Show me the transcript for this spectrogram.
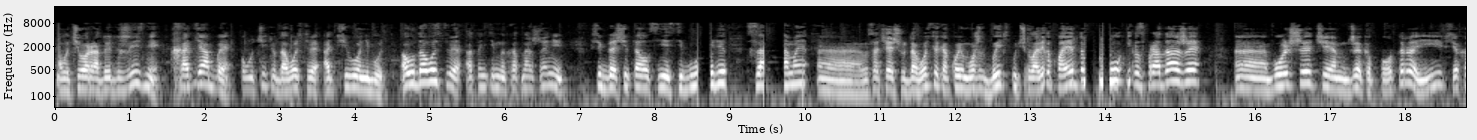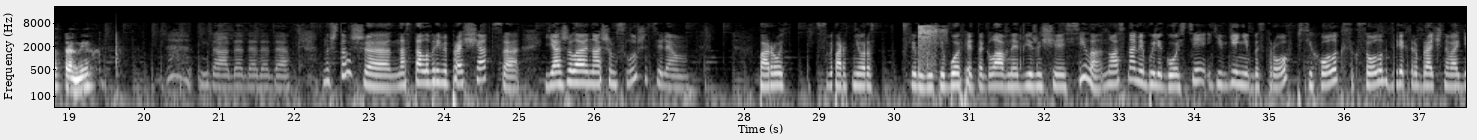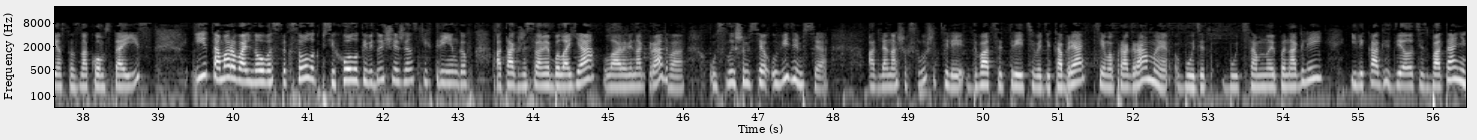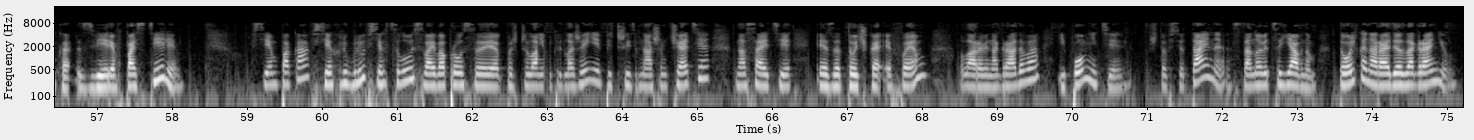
мало чего радует в жизни, хотя бы получить удовольствие от чего-нибудь. А удовольствие от интимных отношений всегда считалось есть и будет самое э, высочайшее удовольствие, какое может быть у человека. Поэтому и распродажи э, больше, чем Джека Поттера и всех остальных. Да, да, да, да, да. Ну что ж, э, настало время прощаться. Я желаю нашим слушателям порой своих партнера ведь любовь – это главная движущая сила. Ну а с нами были гости Евгений Быстров, психолог, сексолог, директор брачного агентства «Знакомств Таис», и Тамара Вольнова, сексолог, психолог и ведущая женских тренингов. А также с вами была я, Лара Виноградова. Услышимся, увидимся. А для наших слушателей 23 декабря тема программы будет «Будь со мной понаглей» или «Как сделать из ботаника зверя в постели». Всем пока, всех люблю, всех целую. Свои вопросы, пожелания, предложения пишите в нашем чате на сайте eza.fm. Лара Виноградова. И помните, что все тайное становится явным только на радио «За гранью».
